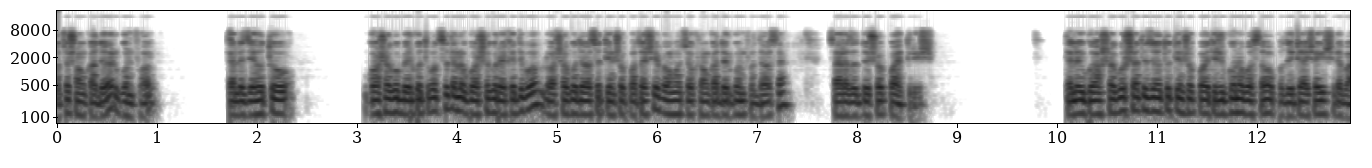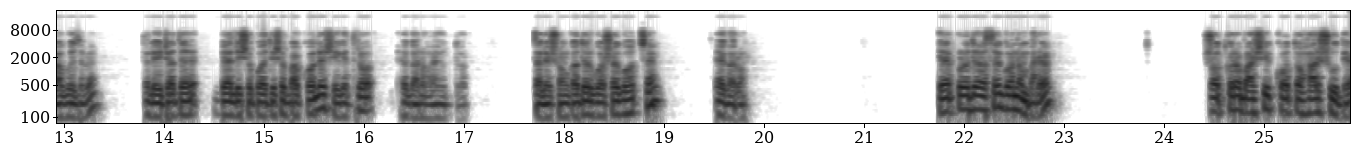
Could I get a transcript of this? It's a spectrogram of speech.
হচ্ছে সংখ্যা দ্বয়ের গুণফল। তাহলে যেহেতু গসাগু বের করতে পারছে তাহলে গসাগু রেখে দিব। লসাগু দেওয়া আছে তিনশো পঁচাশি এবং হচ্ছে সংখ্যা দ্বয়ের গুণফল দেওয়া আছে চার হাজার দুশো পঁয়ত্রিশ। তাহলে গসাগুর সাথে যেহেতু তিনশো পঁয়ত্রিশ গুণ অবস্থা অপোজিটে আসে সেটা ভাগ হয়ে যাবে? তাহলে এটাতে বিয়াল্লিশশো পঁয়ত্রিশে ভাগ করলে সেক্ষেত্রে এগারো হয় উত্তর। তাহলে সংখ্যা দ্বয়ের গসাগু হচ্ছে এগারো। এরপরে দেওয়া আছে গ নম্বরে, শতকরা বার্ষিক কত হার সুদে?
